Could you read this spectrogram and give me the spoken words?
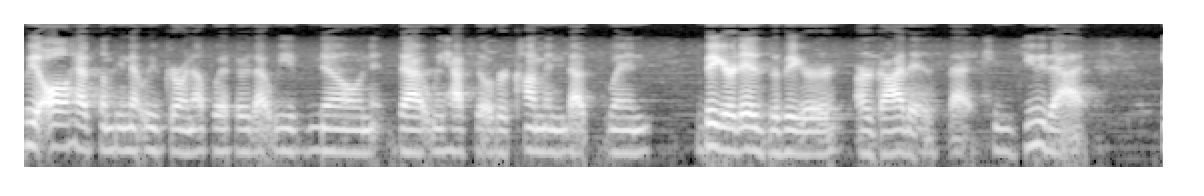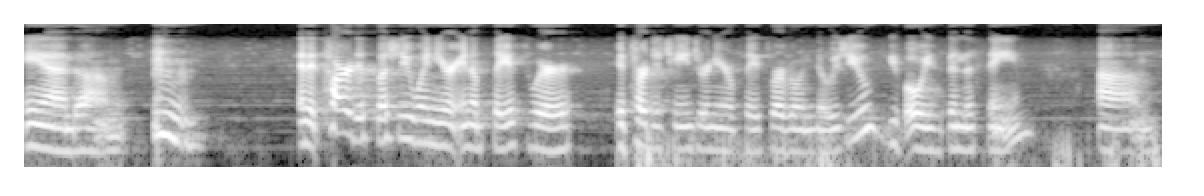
we all have something that we've grown up with or that we've known that we have to overcome, and that's when the bigger it is, the bigger our God is that can do that. And um, and it's hard, especially when you're in a place where it's hard to change or near a place where everyone knows you. You've always been the same. Um,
